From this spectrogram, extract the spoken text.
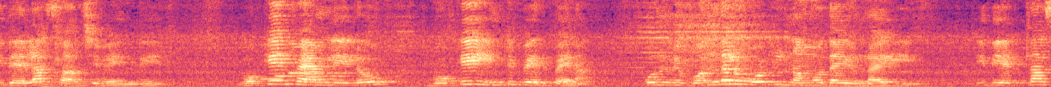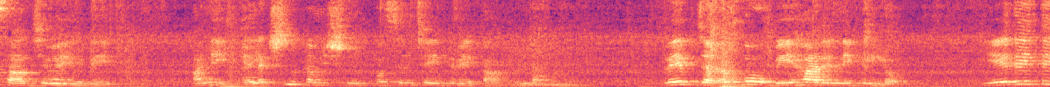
ఇది ఎలా సాధ్యమైంది? ఒకే ఫ్యామిలీలో ఒకే ఇంటి పేరు పైన కొన్ని వందల ఓట్లు నమోదై ఉన్నాయి. ఇది ఎట్లా సాధ్యమైంది? అని ఎలక్షన్ కమిషన్ క్వశ్చన్ చేయటమే కాకుండా రేపు జరగబో బీహార్ ఎన్నికల్లో ఏదైతే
